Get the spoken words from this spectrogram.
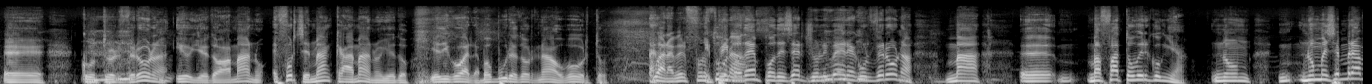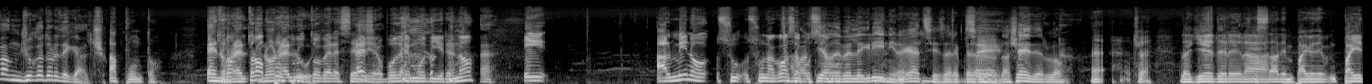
eh, contro il Verona, io gli do la mano e forse manca la mano, gli, do, gli dico guarda, poi pure tornavo Porto. Guarda, per Il fortuna. primo tempo di Sergio Oliveira col Verona ma mi ha fatto vergognare. Non, non mi sembrava un giocatore di calcio. Appunto. Eh, non Tro- è- troppo non è lui. brutto per essere Esatto. vero, potremmo dire, no? Eh. E almeno su, su una cosa La possiamo. dei Pellegrini, ragazzi, sarebbe da, Sì. da cederlo. Eh, cioè, da chiedere È la. state un paio, di- un paio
